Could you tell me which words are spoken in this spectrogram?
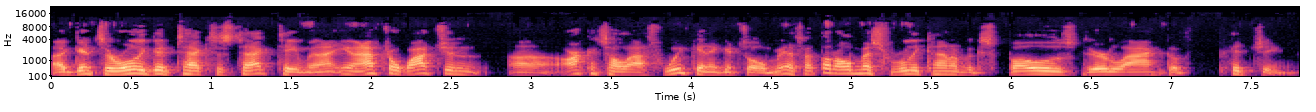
against a really good Texas Tech team. And I, you know, after watching uh, Arkansas last weekend against Ole Miss, I thought Ole Miss really kind of exposed their lack of pitching.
